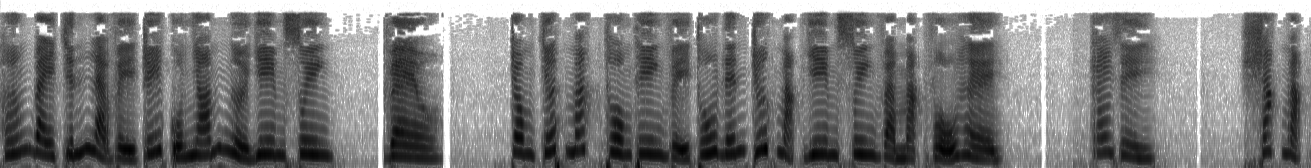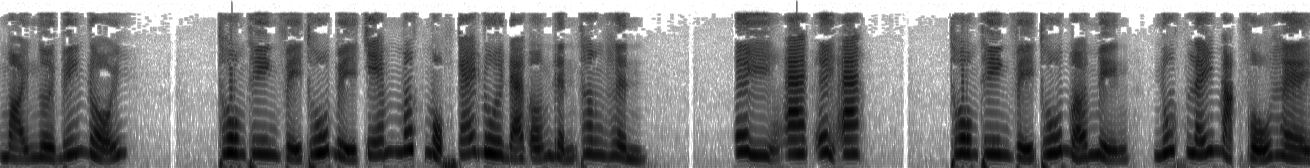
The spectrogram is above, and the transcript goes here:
Hướng bay chính là vị trí của nhóm người Diêm Xuyên. Vèo. Trong chết mắt thôn thiên vị thú đến trước mặt Diêm Xuyên và mặt Vũ Hề. Cái gì? Sắc mặt mọi người biến đổi. Thôn thiên vị thú bị chém mất một cái đuôi đã ổn định thân hình. Ê a ê a. Thôn thiên vị thú mở miệng, nuốt lấy mặt Vũ Hề.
